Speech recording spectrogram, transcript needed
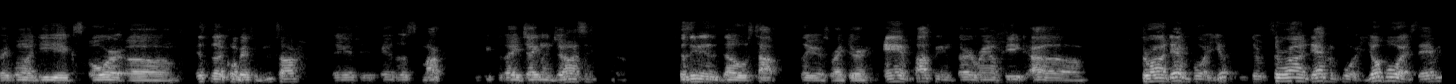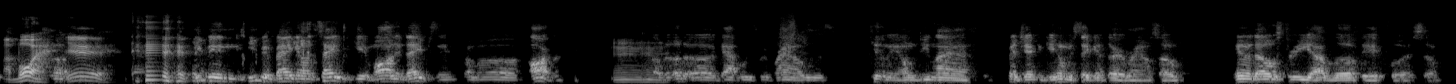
Trevon Diggs, or um, it's another cornerback from Utah. They actually had us mock to pick today, Jaylon Johnson. Because any of those top players right there, and possibly in the third round pick, um, Teron Davenport, yo, Teron Davenport, your boy, Savage. My boy. Uh, Yeah. He been he been banging on the table to get Marlon Davidson from uh Auburn. Mhm. So the other uh, guy who's with Brown, who was killing on the D line, projected to get him in second, third round. So, any of those three, I loved it for us. So,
